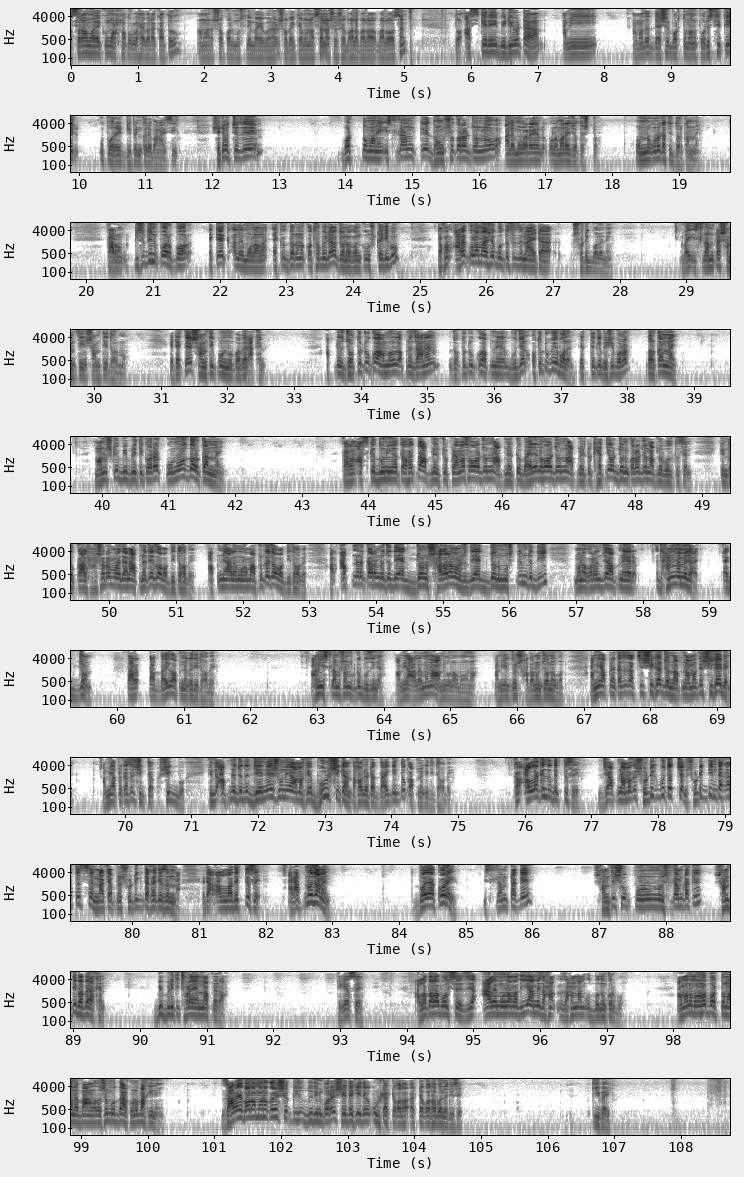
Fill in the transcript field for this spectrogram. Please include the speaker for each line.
Speaker 1: আসসালামু আলাইকুম রহমতুল্লাহ বারাকাতু আমার সকল মুসলিম ভাই বোনেরা সবাই কেমন আছেন? আসলে সব ভালো ভালো ভালো আছেন। তো আজকের এই ভিডিওটা আমি আমাদের দেশের বর্তমান পরিস্থিতির উপরে ডিপেন্ড করে বানাইছি। সেটা হচ্ছে যে, বর্তমানে ইসলামকে ধ্বংস করার জন্য আলেমুলারাই ওলামারাই যথেষ্ট। অন্য কোনো জাতির দরকার নাই। কারণ কিছুদিন পর পর এক এক আলেম ওলামা এক এক ধরনের কথা বলে জনগণকে উস্কাই দিব। তখন আরেক ওলামা এসে বলতেছে যে, না, এটা সঠিক বলে নাই। ভাই, ইসলামটা শান্তি শান্তি ধর্ম। এটাকে শান্তিপূর্ণভাবে রাখেন। আপনি যতটুকু আমল আপনি জানেন, যতটুকু আপনি বুঝেন, অতটুকুই বলেন। এর থেকে বেশি বলার দরকার নাই। মানুষকে বিবৃতি করার কোনো দরকার নাই। কারণ আজকে দুনিয়াতে হয়তো আপনি একটু ফেমাস হওয়ার জন্য, আপনি একটু ভাইরাল হওয়ার জন্য, আপনি একটু খ্যাতি অর্জন করার জন্য আপনি বলতেছেন। কিন্তু কাল হাসরের ময়দানে আপনাকে জবাব দিতে হবে। আপনি আলমুলাম আপনাকে জবাব দিতে হবে। আর আপনার কারণে যদি একজন সাধারণ মানুষ, যদি একজন মুসলিম যদি মনে করেন যে আপনার জাহান্নামে যায় একজন, তার তার দায়ও আপনাকে দিতে হবে। আমি ইসলাম সম্পর্কে বুঝি না। আমি আলেমও না, আমি ওলামাও না। আমি একজন সাধারণ জনগণ। আমি আপনার কাছে যাচ্ছি শেখার জন্য, আপনি আমাকে শিখাইবেন। আমি আপনার কাছে শিখতে, শিখব। কিন্তু আপনি যদি জেনে শুনে আমাকে ভুল শিখান, তাহলে এটার দায় কিন্তু আপনাকে দিতে হবে। কারণ আল্লাহ কিন্তু দেখতেছে যে আপনি আমাকে সঠিক বুঝাচ্ছেন, সঠিক দিন দেখাতেছেন নাকি আপনি সঠিক দেখাইতেছেন না। এটা আল্লাহ দেখতেছে। আর আপনিও জানেন। দয়া করে ইসলামটাকে শান্তিপূর্ণ ইসলামটাকে শান্তিভাবে রাখেন। বিবৃতি ছড়াইয়েন না আপনারা। ঠিক আছে? আল্লাহ তালা বলছে যে আলেম ওলামা দিয়ে আমি জাহান- জাহান্নাম উদ্বোধন করব। আমার মনে হয় বর্তমানে বাংলাদেশের মধ্যে আর কোনো বাকি নেই। যারাই ভালো মনে করে, সে কিছু দুই দিন পরে সে দেখি উল্টা একটা কথা একটা কথা বলে দিছে। কি ভাই?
